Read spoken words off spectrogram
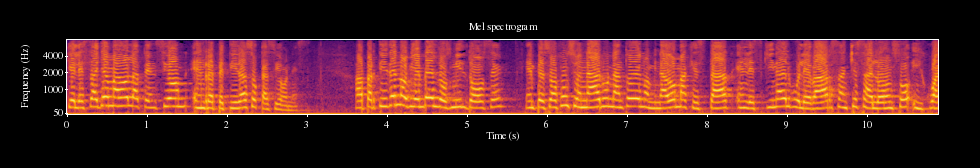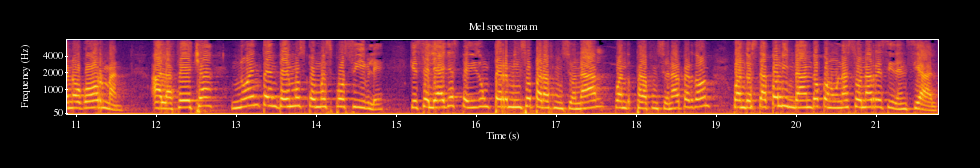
que les ha llamado la atención en repetidas ocasiones. A partir de noviembre del 2012 empezó a funcionar un antro denominado Majestad en la esquina del Boulevard Sánchez Alonso y Juan O'Gorman, a la fecha no entendemos cómo es posible que se le haya pedido un permiso para funcionar, cuando, para funcionar, perdón, cuando está colindando con una zona residencial.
